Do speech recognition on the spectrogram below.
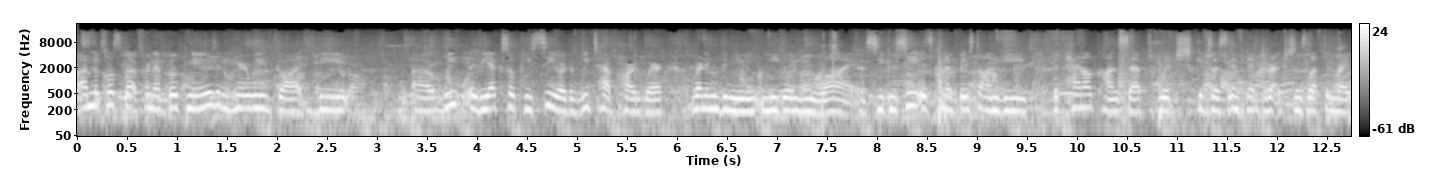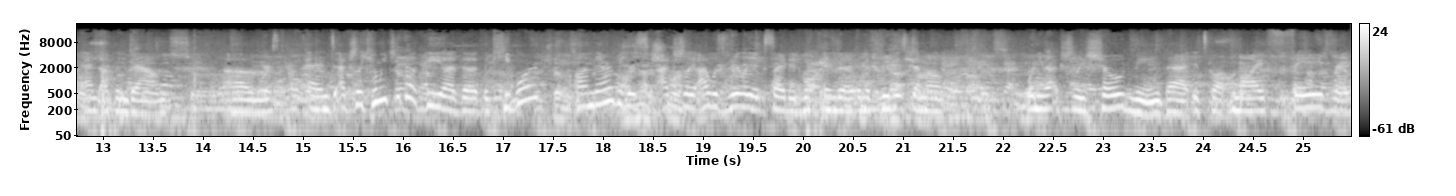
I'm Nicole Scott for Netbook News, and here we've got the uh, we, the ExoPC or the WeTab hardware running the new MeeGo UI. So you can see it's kind of based on the, the panel concept, which gives us infinite directions left and right and up and down. Um, and actually, can we check out the, uh, the, the keyboard on there? Because oh, sure. actually, I was really excited in the in the previous demo when you actually showed me that it's got my favorite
